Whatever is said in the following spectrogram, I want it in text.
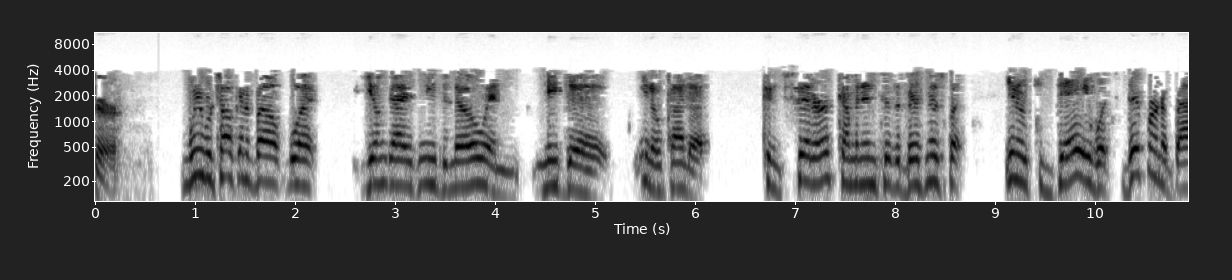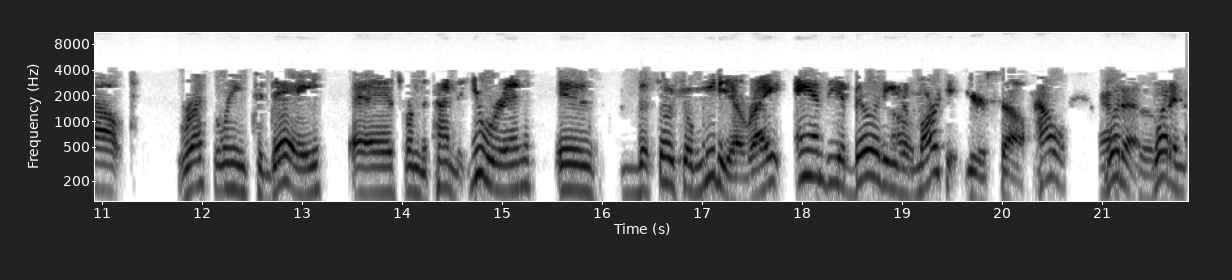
Sure. We were talking about what young guys need to know and need to, you know, kind of consider coming into the business, but you know, today, what's different about wrestling today, as from the time that you were in, is the social media, right? And the ability oh. to market yourself. How, Absolutely. what a, what an,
